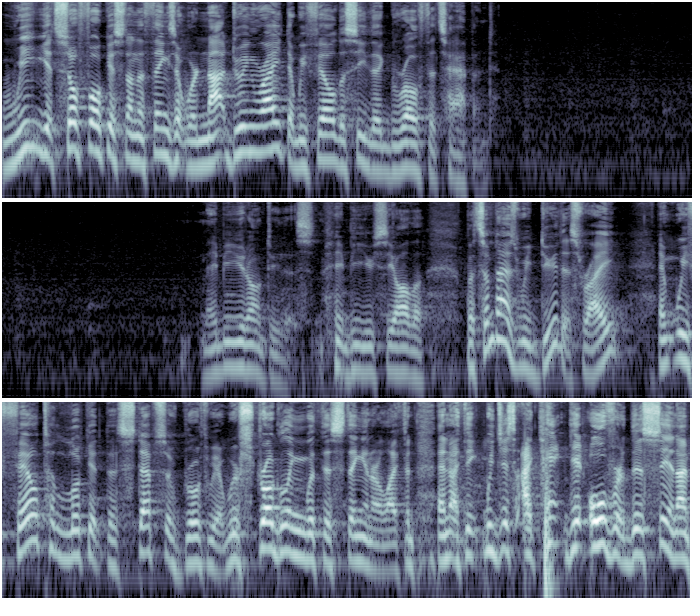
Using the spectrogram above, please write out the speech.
we get so focused on the things that we're not doing right that we fail to see the growth that's happened. Maybe you don't do this. Maybe you see all the, but sometimes we do this, right? And we fail to look at the steps of growth we have. We're struggling with this thing in our life, and, and I think we just, I can't get over this sin. I'm,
